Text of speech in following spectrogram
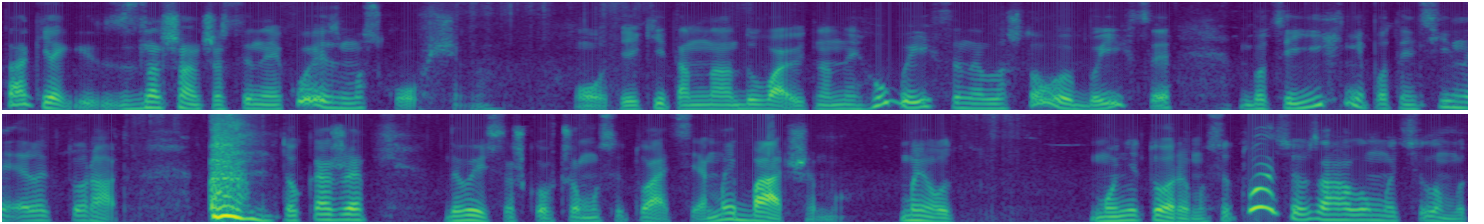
так, як значна частина якої з Московщини. От, які там надувають на них губи, їх це не влаштовує, бо їх це, бо це їхній потенційний електорат. То каже: дивись, Сашко, в чому ситуація? Ми бачимо, ми от моніторимо ситуацію загалом у цілому,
